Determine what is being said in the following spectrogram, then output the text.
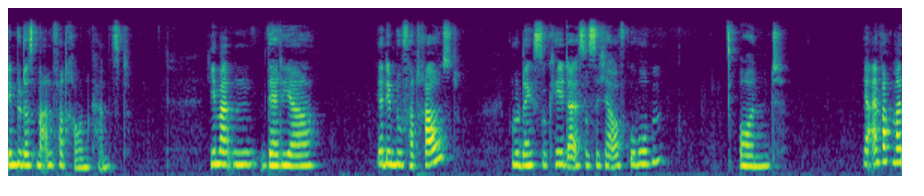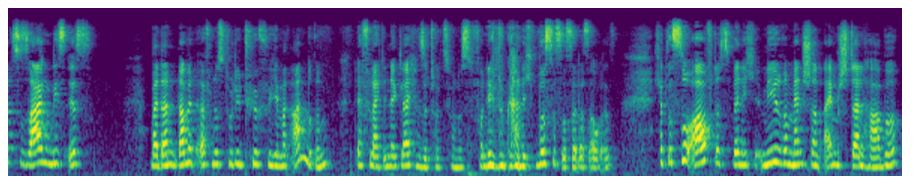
dem du das mal anvertrauen kannst. Jemanden, der dir, ja, dem du vertraust, wo du denkst, okay, da ist es sicher aufgehoben. Und ja, einfach mal zu sagen, wie es ist. Weil dann, damit öffnest du die Tür für jemand anderen, der vielleicht in der gleichen Situation ist, von dem du gar nicht wusstest, dass er das auch ist. Ich habe das so oft, dass wenn ich mehrere Menschen an einem Stall habe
